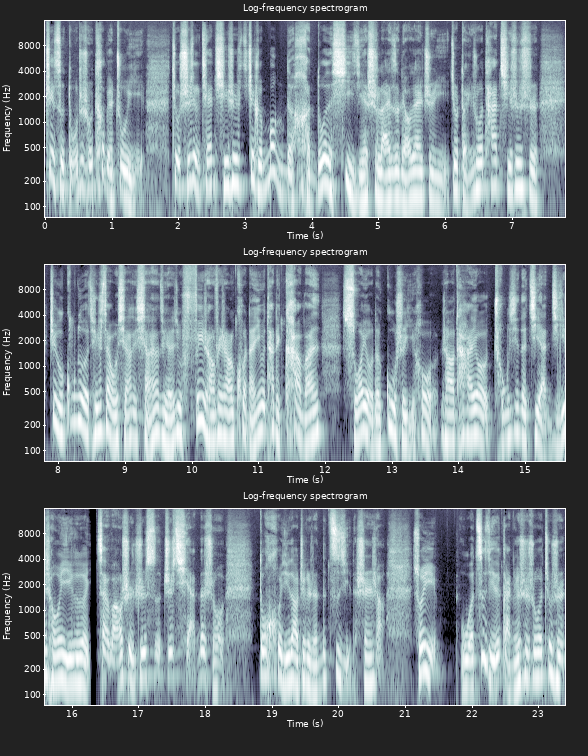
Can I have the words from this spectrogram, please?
这次读的时候特别注意，就石景谦其实这个梦的很多的细节是来自《聊斋志异》，就等于说他其实是这个工作，其实在我想想象起来就非常非常困难，因为他得看完所有的故事以后，然后他还要重新的剪辑成为一个在王氏之死之前的时候，都汇集到这个人的自己的身上，所以。我自己的感觉是说，就是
